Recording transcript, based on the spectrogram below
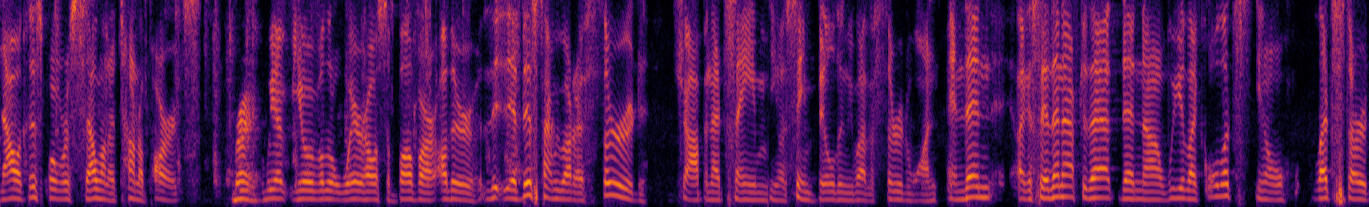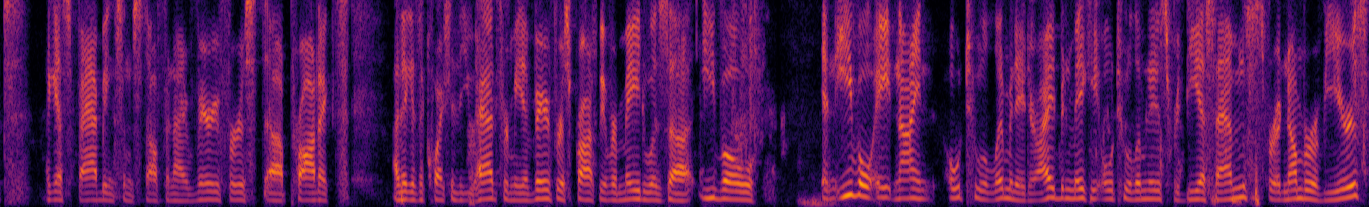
now at this point we're selling a ton of parts. Right. We have you know have a little warehouse above our other. Th- at this time we bought our third shop in that same you know same building. We bought the third one, and then like I said, then after that, then uh, we like, well, let's you know let's start I guess fabbing some stuff. And our very first uh, product, I think it's a question that you had for me. The very first product we ever made was uh, Evo. An Evo 89 O2 eliminator. I had been making O2 eliminators for DSMs for a number of years,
